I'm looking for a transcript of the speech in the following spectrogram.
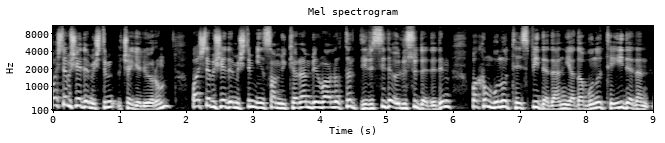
Başta bir şey demiştim, üçe geliyorum. Başta bir şey demiştim, insan mükerrem bir varlıktır, dirisi de ölüsü de dedim. Bakın bunu tespit eden ya da bunu teyit eden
